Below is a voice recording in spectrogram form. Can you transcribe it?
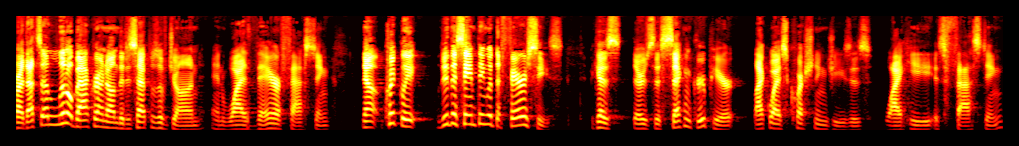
All right, that's a little background on the disciples of John and why they're fasting. Now, quickly, do the same thing with the Pharisees, because there's this second group here, likewise questioning Jesus, why he is fasting.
